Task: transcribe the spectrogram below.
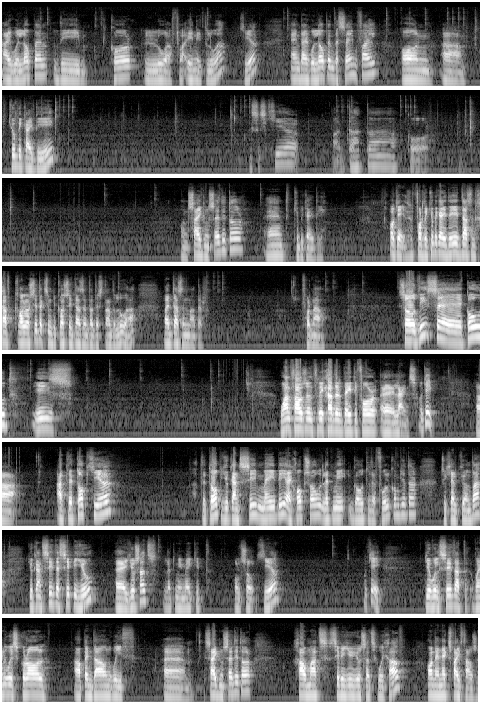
I will open the core Lua init Lua here and I will open the same file on uh, Cubic IDE this is here. Data core. On Cygnus editor and Cubic IDE okay for the Cubic IDE it doesn't have color syntaxing because it doesn't understand Lua but it doesn't matter. For now. So this uh, code is 1384 uh, lines. Okay. Uh, at the top here at the top you can see maybe I hope so let me go to the full computer to help you on that. You can see the CPU uh, usage. Let me make it also here. Okay. You will see that when we scroll up and down with um, Cygnus editor how much CPU usage we have on an X5000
